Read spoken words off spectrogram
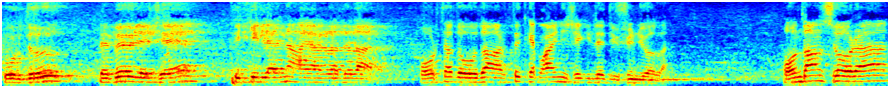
kurdu ve böylece fikirlerini ayarladılar. Orta Doğu'da artık hep aynı şekilde düşünüyorlar. Ondan sonra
